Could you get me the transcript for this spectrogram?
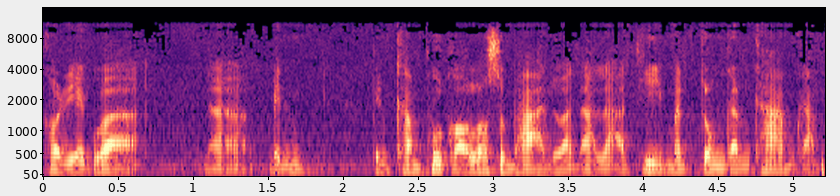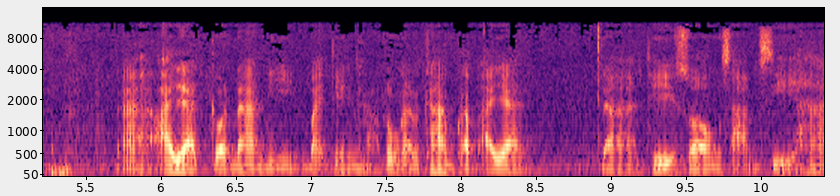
เขาเรียกว่านะเป็นเป็นคำพูดของอัลลอฮฺสุบฮานะฮูวะตะอาลาที่มันตรงกันข้ามกับ อายะฮ์ก่อนหน้านี้หมายถึงตรงกันข้ามกับอายะฮ์ที่สองสามสี่ห้า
